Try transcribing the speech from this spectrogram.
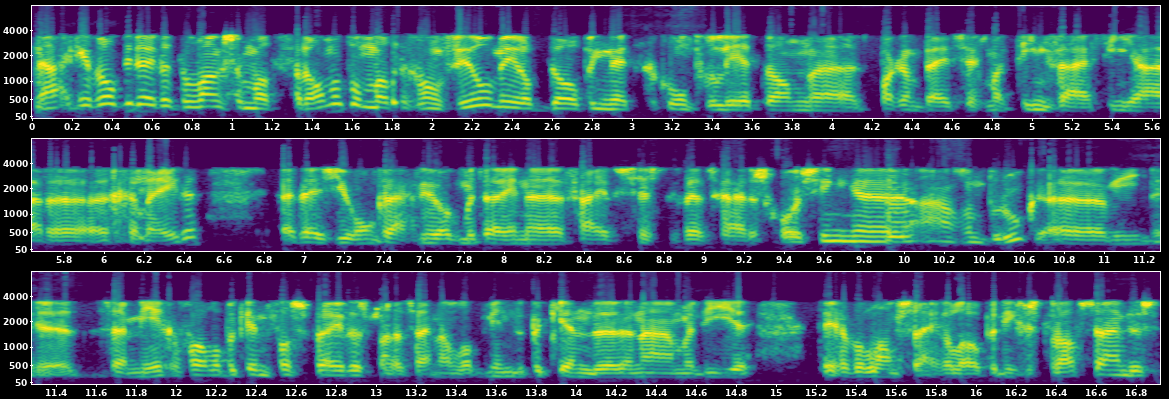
Nou, ik heb wel het idee dat er langzaam wat verandert, omdat er gewoon veel meer op doping werd gecontroleerd dan pak een beetje zeg maar 10, 15 jaar geleden. Deze jongen krijgt nu ook meteen 65 wedstrijden schorsing aan zijn broek. Ehm, er zijn meer gevallen bekend van spelers, maar dat zijn dan wat minder bekende namen die tegen de lamp zijn gelopen en die gestraft zijn. Dus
